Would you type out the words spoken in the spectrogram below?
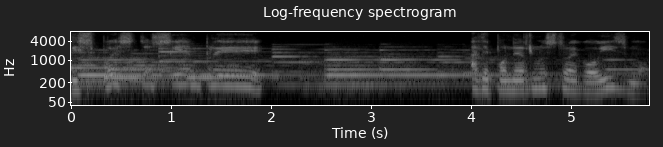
dispuestos siempre a deponer nuestro egoísmo,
